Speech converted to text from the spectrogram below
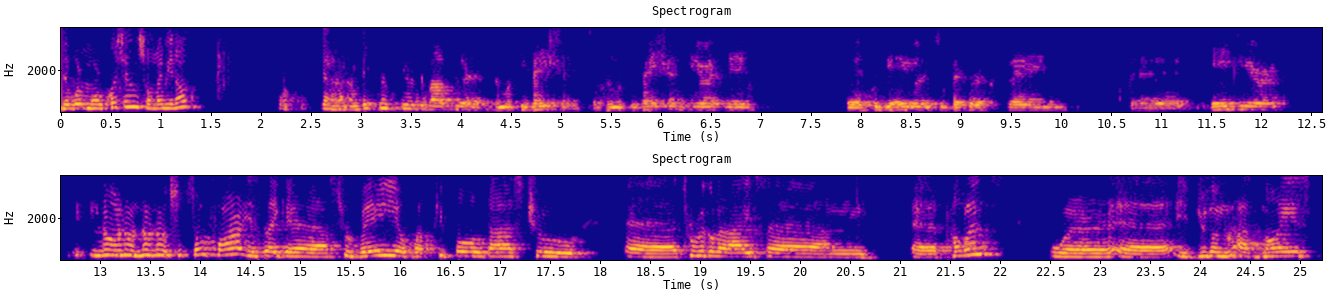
There were more questions, or maybe not? Yeah, I'm a bit confused about the, the motivation. So the motivation here is uh, to be able to better explain the behavior. No, no, no, no. So, so far, it's like a survey of what people does to uh, to regularize um, uh, problems. Where uh, if you don't add noise,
